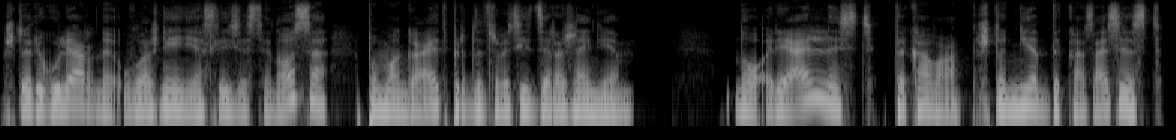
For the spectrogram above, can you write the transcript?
что регулярное увлажнение слизистой носа помогает предотвратить заражение. Но реальность такова, что нет доказательств,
